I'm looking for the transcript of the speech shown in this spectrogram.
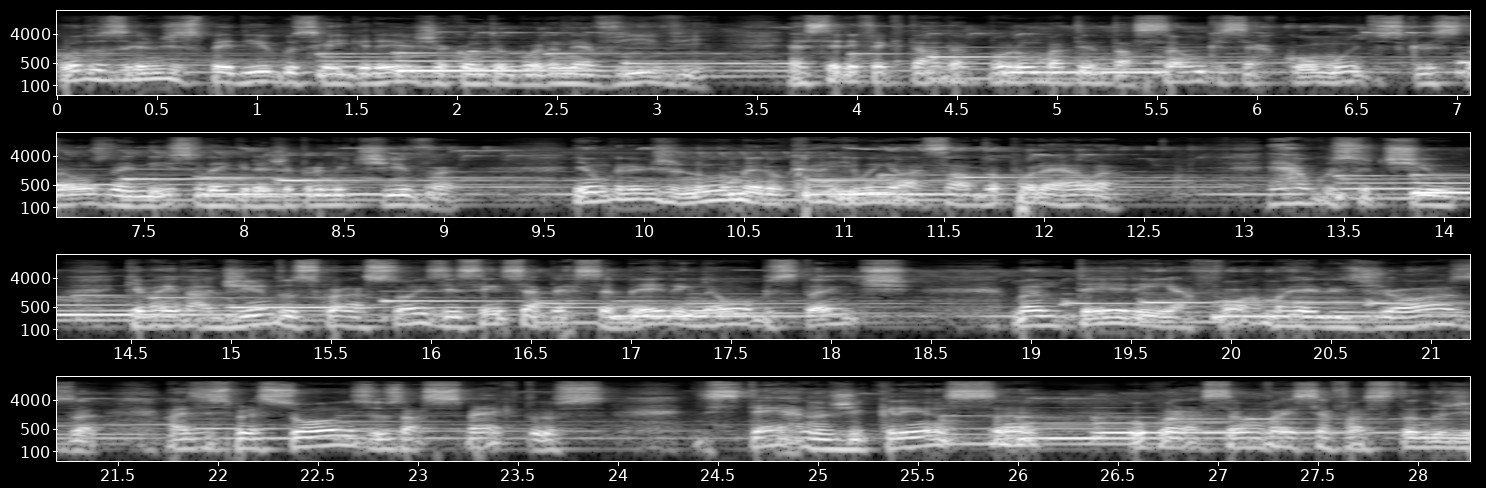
Um dos grandes perigos que a igreja contemporânea vive é ser infectada por uma tentação que cercou muitos cristãos no início da igreja primitiva, e um grande número caiu enlaçado por ela. É algo sutil que vai invadindo os corações e, sem se aperceberem, não obstante, manterem a forma religiosa, as expressões, os aspectos externos de crença, o coração vai se afastando de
